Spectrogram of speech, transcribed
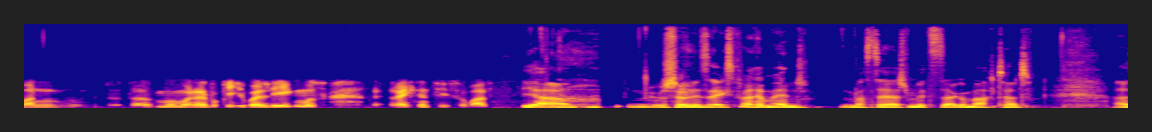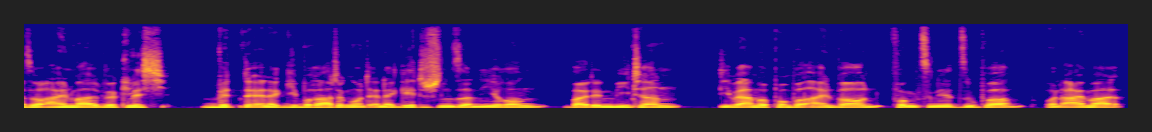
Man, wo man dann wirklich überlegen muss, rechnet sich sowas. Ja, schönes Experiment, was der Herr Schmitz da gemacht hat. Also einmal wirklich mit einer Energieberatung und energetischen Sanierung bei den Mietern die Wärmepumpe einbauen, funktioniert super. Und einmal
